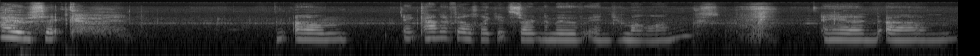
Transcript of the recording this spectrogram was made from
I am sick. Um, it kind of feels like it's starting to move into my lungs. And, um,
